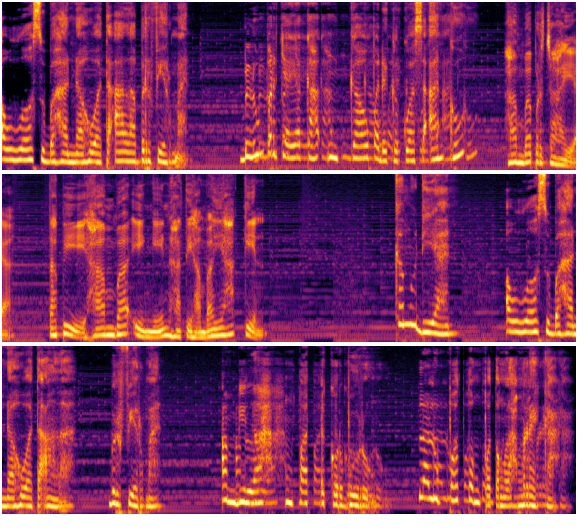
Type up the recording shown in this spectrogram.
Allah subhanahu wa ta'ala berfirman, Belum percayakah engkau pada kekuasaanku? Hamba percaya, tapi hamba ingin hati hamba yakin. Kemudian Allah Subhanahu wa Ta'ala berfirman, "Ambillah empat ekor burung, lalu potong-potonglah mereka,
